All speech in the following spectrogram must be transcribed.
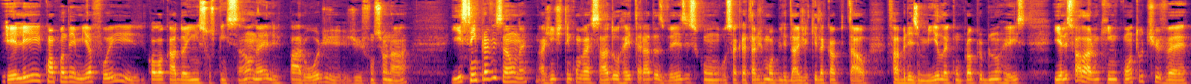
ele, com a pandemia, foi colocado aí em suspensão, né? Ele parou de, de funcionar. E sem previsão, né? A gente tem conversado reiteradas vezes com o secretário de mobilidade aqui da capital, Fabrício Miller, com o próprio Bruno Reis, e eles falaram que enquanto tiver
